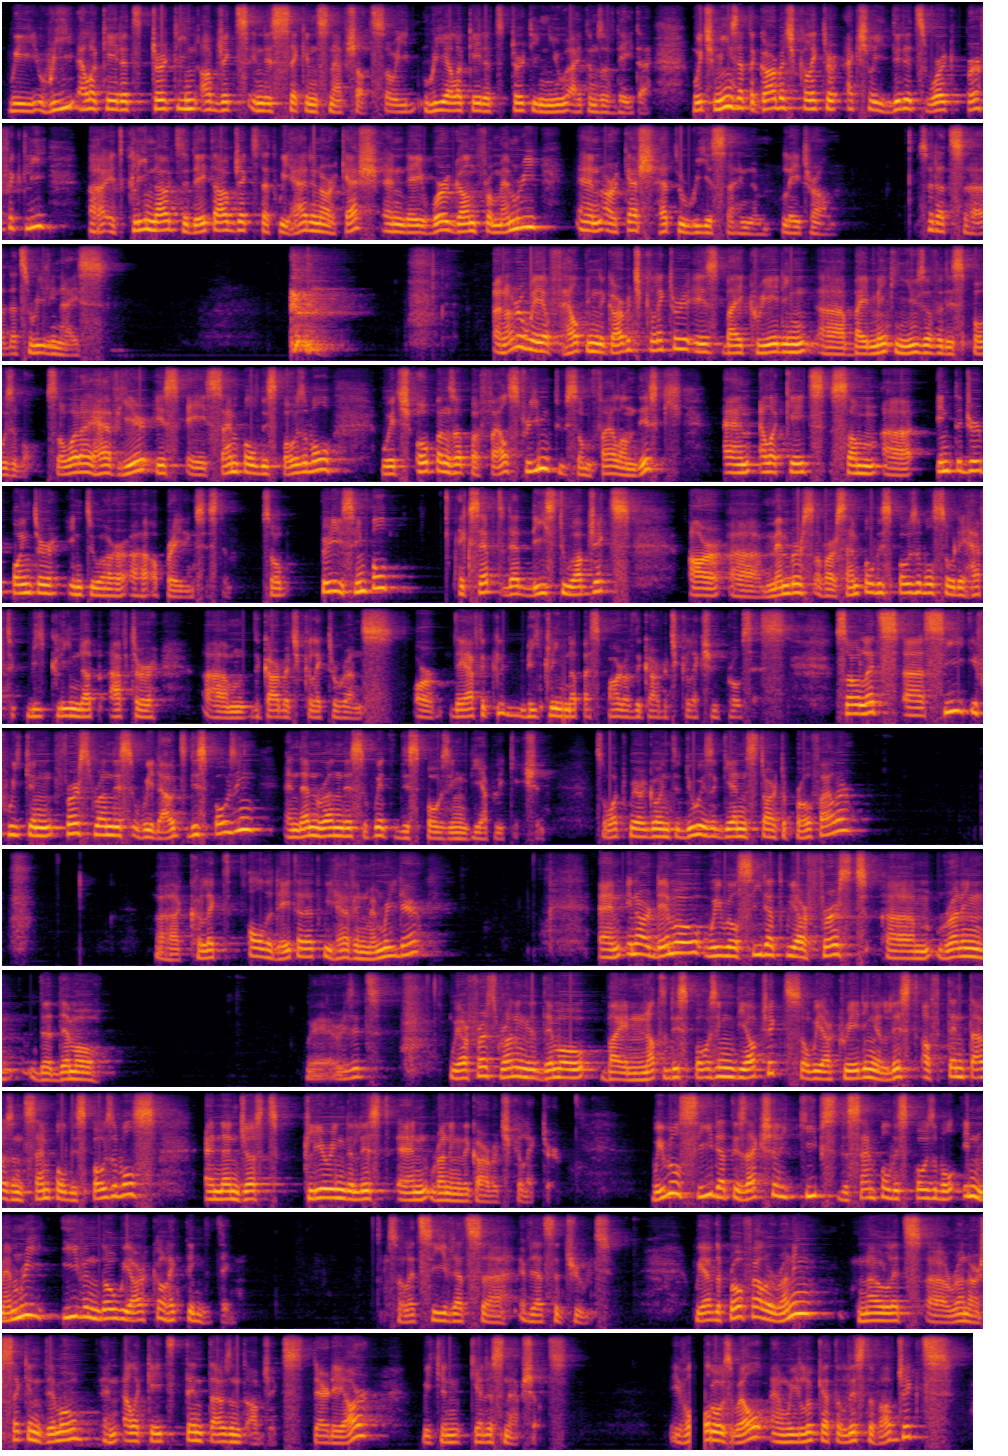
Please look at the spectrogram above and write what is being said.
we reallocated 13 objects in this second snapshot. So we reallocated 13 new items of data, which means that the garbage collector actually did its work perfectly. Uh, it cleaned out the data objects that we had in our cache and they were gone from memory and our cache had to reassign them later on. So that's, uh, that's really nice. Another way of helping the garbage collector is by creating, uh, by making use of a disposable. So what I have here is a sample disposable which opens up a file stream to some file on disk and allocates some uh, integer pointer into our uh, operating system. So pretty simple, except that these two objects are uh, members of our sample disposable, so they have to be cleaned up after um, the garbage collector runs or they have to be cleaned up as part of the garbage collection process. So let's uh, see if we can first run this without disposing and then run this with disposing the application. So what we are going to do is again start the profiler, uh, collect all the data that we have in memory there. And in our demo, we will see that we are first um, running the demo. Where is it? We are first running the demo by not disposing the object. So we are creating a list of 10,000 sample disposables and then just clearing the list and running the garbage collector. We will see that this actually keeps the sample disposable in memory even though we are collecting the thing. So let's see if that's, uh, if that's the truth. We have the profiler running. Now let's uh, run our second demo and allocate 10,000 objects. There they are we can get a snapshot. If all goes well and we look at the list of objects,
